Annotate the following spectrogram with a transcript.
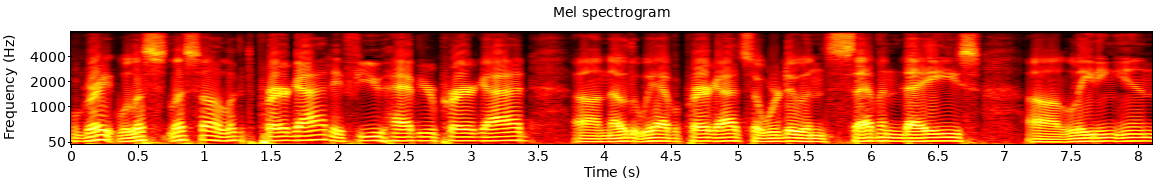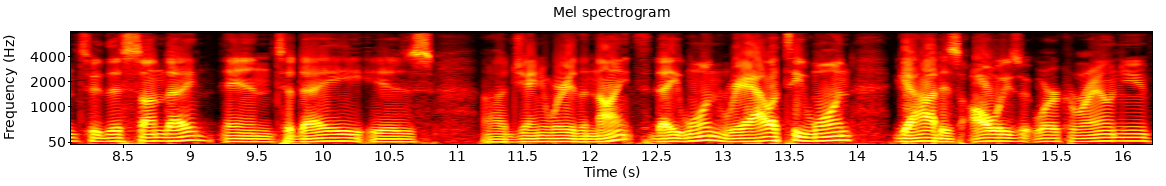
Well, great. Well, let's let's uh, look at the prayer guide. If you have your prayer guide, uh, know that we have a prayer guide. So we're doing seven days uh, leading into this Sunday, and today is. Uh, January the 9th, day one, reality one. God is always at work around you.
